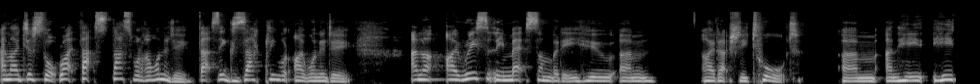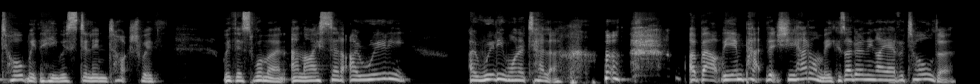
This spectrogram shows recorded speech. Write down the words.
And I just thought, right, that's that's what I want to do. That's exactly what I want to do. And I, I recently met somebody who um, I'd actually taught, um, and he he told me that he was still in touch with with this woman. And I said, I really, I really want to tell her about the impact that she had on me because I don't think I ever told her.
